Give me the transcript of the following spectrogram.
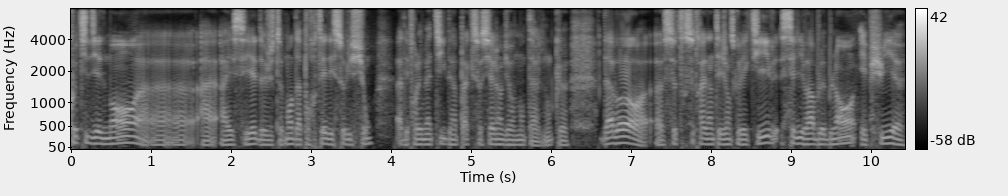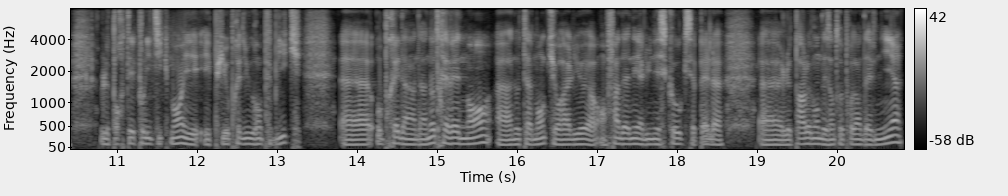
quotidiennement à, essayer de justement d'apporter des solutions à des problématiques d'impact social et environnemental. Donc d'abord ce, travail d'intelligence collective, ces livrables blancs et puis le porter politiquement et, et puis auprès du grand public, auprès d'un autre événement notamment qui aura lieu en fin d'année à l'UNESCO qui s'appelle le Parlement des entrepreneurs d'avenir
